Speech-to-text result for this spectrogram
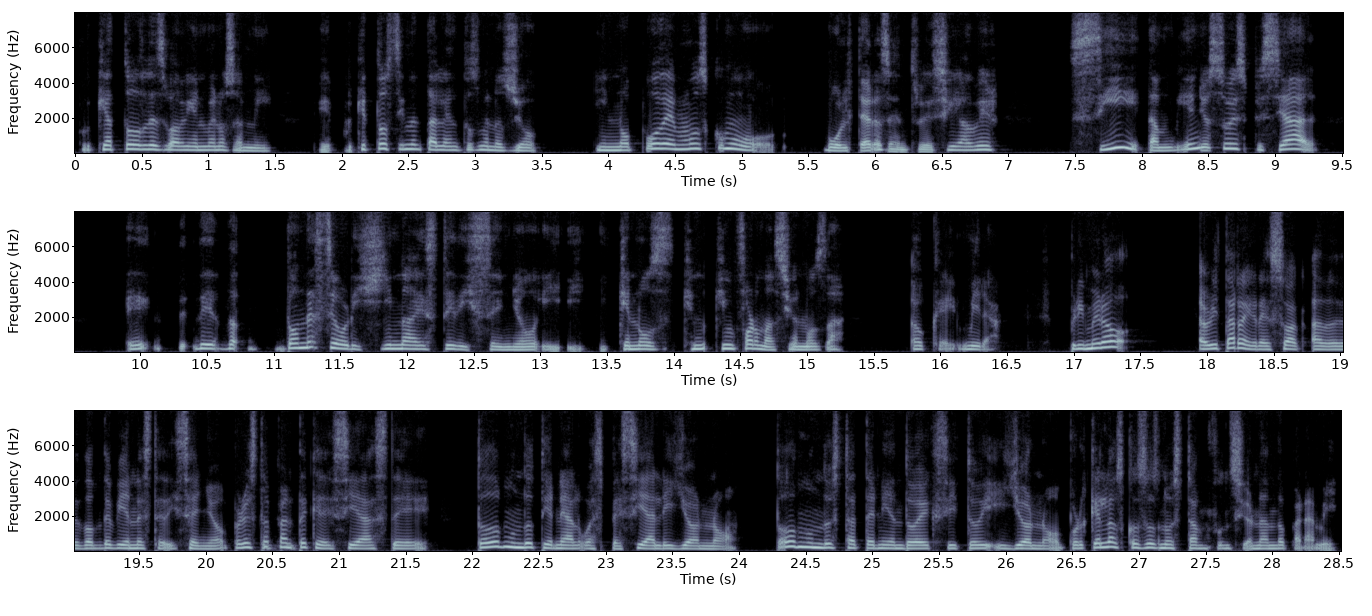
¿por qué a todos les va bien menos a mí? Eh, ¿Por qué todos tienen talentos menos yo? Y no podemos como voltear hacia adentro y decir, a ver, sí, también yo soy especial. Eh, de, ¿Dónde se origina este diseño y, qué, nos, qué, información nos da? Ok, mira, primero, ahorita regreso a, de dónde viene este diseño, pero esta parte que decías de todo el mundo tiene algo especial y yo no, todo el mundo está teniendo éxito y yo no, ¿por qué las cosas no están funcionando para mí?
